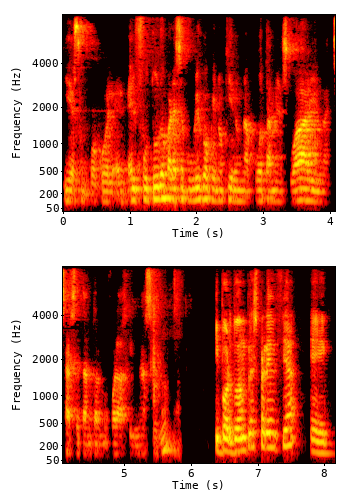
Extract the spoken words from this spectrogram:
y es un poco el, futuro para ese público que no quiere una cuota mensual y engancharse tanto a lo mejor al gimnasio, ¿no? Y por tu amplia experiencia, eh,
